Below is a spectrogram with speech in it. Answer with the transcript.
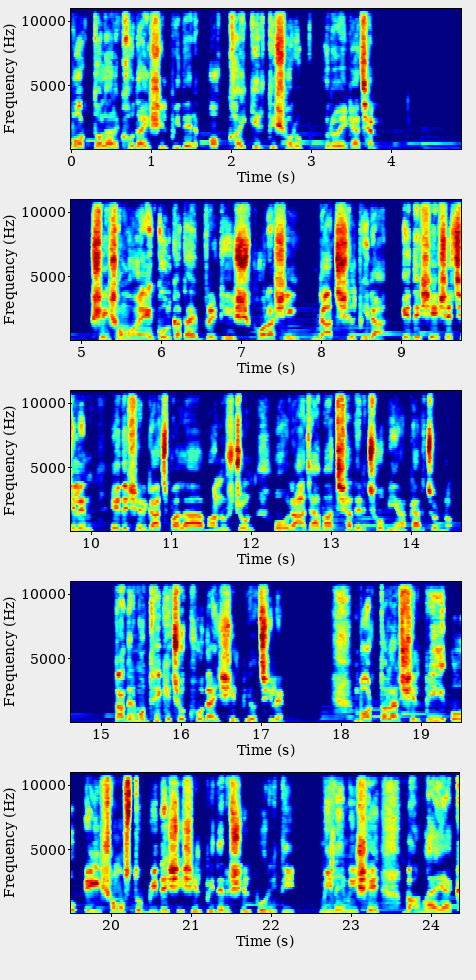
বটতলার খোদাই শিল্পীদের অক্ষয় কীর্তি স্বরূপ রয়ে গেছেন। সেই সময় কলকাতায় ব্রিটিশ, ফরাসি, ডাচ শিল্পীরা এদেশে এসেছিলেন এদেশের গাছপালা, মানুষজন ও রাজা বাদশাদের ছবি আঁকার জন্য। তাদের মধ্যে কিছু খোদাই শিল্পীও ছিলেন। বটতলার শিল্পী ও এই সমস্ত বিদেশি শিল্পীদের শিল্পরীতি মিলেমিশে বাংলায় এক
